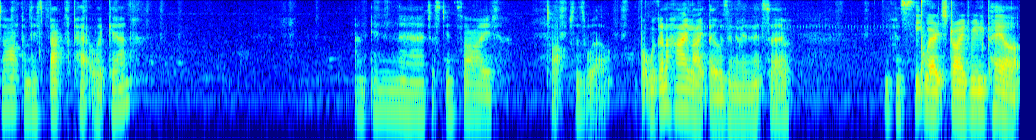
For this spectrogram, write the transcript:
Darken this back petal again. And in there, just inside tops as well. But we're going to highlight those in a minute so you can see where it's dried really pale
